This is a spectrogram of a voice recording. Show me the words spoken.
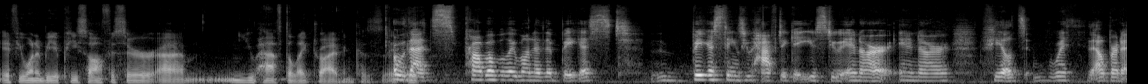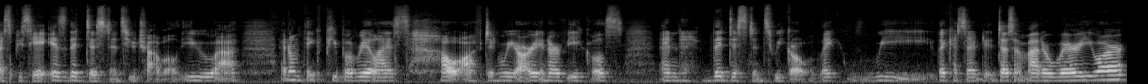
If you want to be a peace officer, um, you have to like driving because. Oh, that's probably one of the biggest biggest things you have to get used to in our in our fields with Alberta SPCA is the distance you travel. You, uh, I don't think people realize how often we are in our vehicles and the distance we go. Like we, like I said, it doesn't matter where you are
